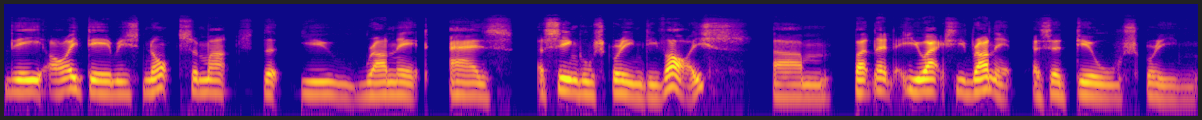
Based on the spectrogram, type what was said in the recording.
the idea is not so much that you run it as a single screen device, um, but that you actually run it as a dual screen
